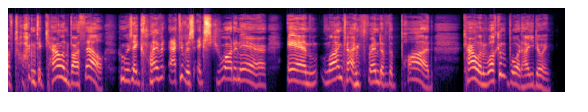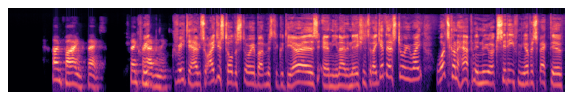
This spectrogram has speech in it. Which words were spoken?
of talking to Carolyn Barthel, who is a climate activist extraordinaire and longtime friend of the pod. Carolyn, welcome aboard. How are you doing? I'm fine, thanks. Thanks great, for having me. Great to have you. So I just told the story about Mr. Gutierrez and the United Nations. Did I get that story right? What's going to happen in New York City from your perspective?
